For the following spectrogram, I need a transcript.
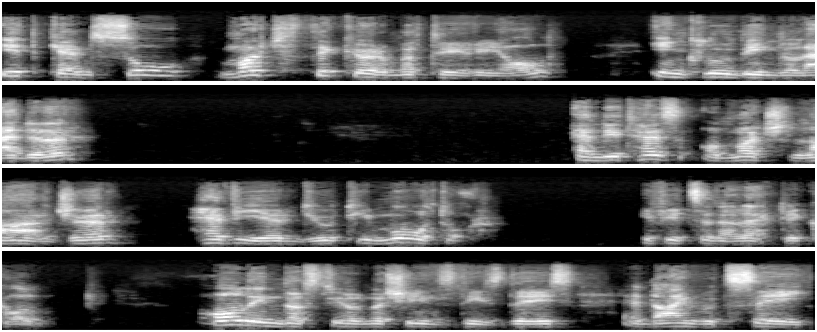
It can sew much thicker material, including leather, and it has a much larger, heavier duty motor if it's an electrical. All industrial machines these days, and I would say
